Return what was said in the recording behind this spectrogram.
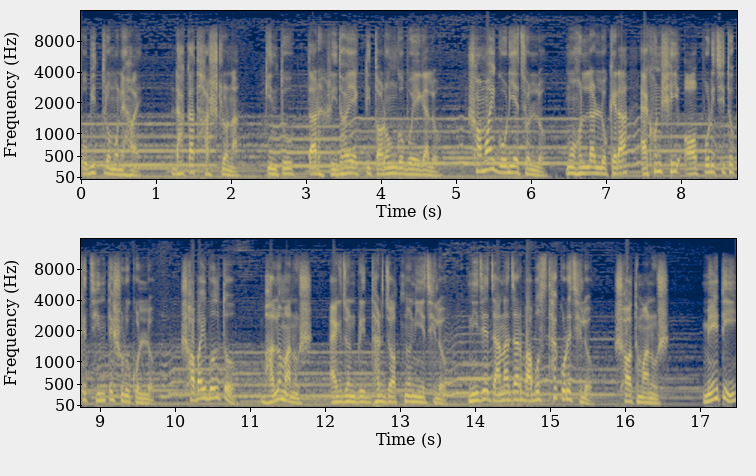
পবিত্র মনে হয়। ডাকাত হাসল না, কিন্তু তার হৃদয়ে একটি তরঙ্গ বয়ে গেল। সময় গড়িয়ে চলল। মহল্লার লোকেরা এখন সেই অপরিচিতকে চিনতে শুরু করল। সবাই বলতো, ভালো মানুষ একজন বৃদ্ধার যত্ন নিয়েছিল, নিজে জানাজার ব্যবস্থা করেছিল, সৎ মানুষ। মেয়েটি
